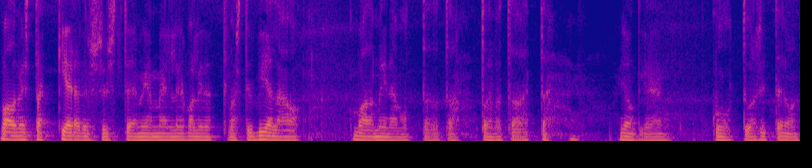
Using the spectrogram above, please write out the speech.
valmista kierrätyssysteemiä meillä ei valitettavasti vielä ole valmiina, mutta tota, toivotaan, että jonkin ajan kuluttua sitten on,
